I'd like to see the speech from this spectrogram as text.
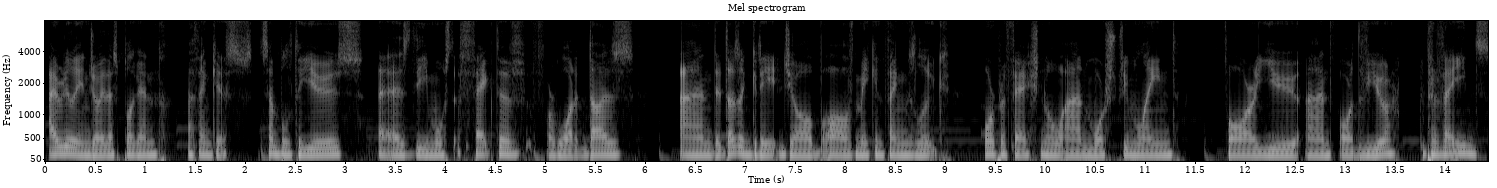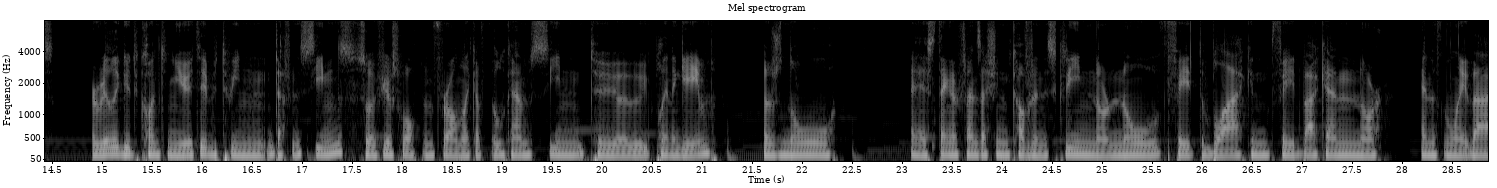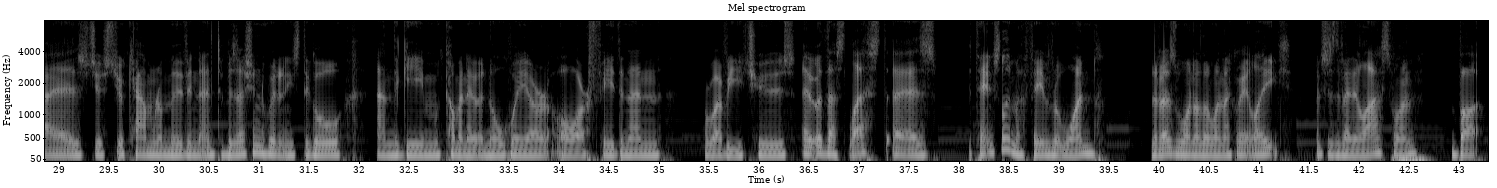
I really enjoy this plugin. I think it's simple to use. It is the most effective for what it does, and it does a great job of making things look more professional and more streamlined for you and for the viewer. It provides really good continuity between different scenes. So if you're swapping from like a full cam scene to playing a game, there's no uh, stinger transition covering the screen or no fade to black and fade back in or anything like that. It's just your camera moving into position where it needs to go and the game coming out of nowhere or fading in or whatever you choose. Out of this list, it is potentially my favourite one. There is one other one I quite like, which is the very last one, but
